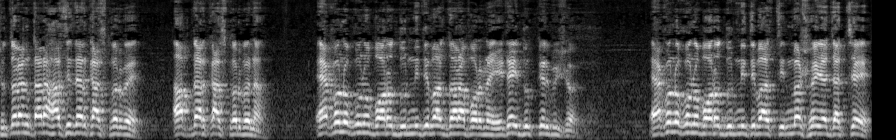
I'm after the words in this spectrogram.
সুতরাং তারা হাসিনার কাজ করবে, আপনার কাজ করবে না। এখনও কোনো বড় দুর্নীতিবাজ ধরা পড়ে নাই, এটাই দুঃখের বিষয়। এখনও কোনো বড় দুর্নীতিবাজ তিন মাস হয়ে যাচ্ছে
